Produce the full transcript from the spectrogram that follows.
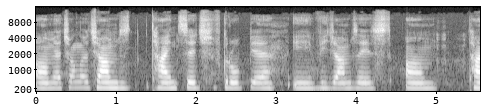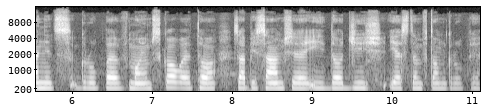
um, ja ciągle chciałam tańczyć w grupie i widziałam, że jest um, taniec grupę w moją szkołę, to zapisałam się i do dziś jestem w tą grupie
